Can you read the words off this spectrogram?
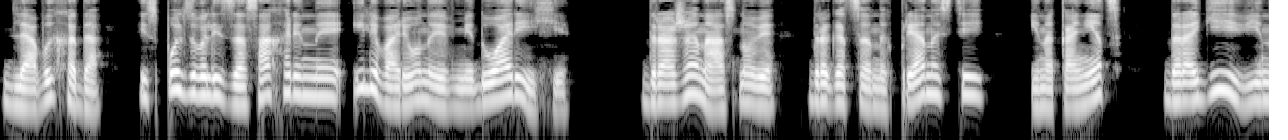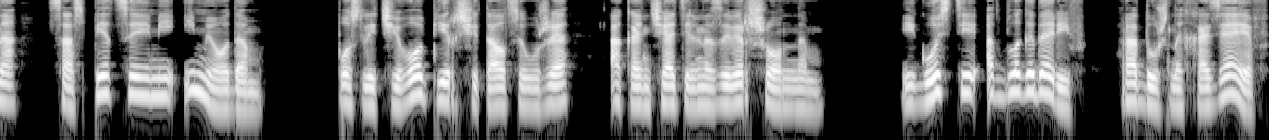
Для выхода использовались засахаренные или вареные в меду орехи, дрожжи на основе драгоценных пряностей и, наконец, дорогие вина со специями и медом, после чего пир считался уже окончательно завершенным. И гости, отблагодарив радушных хозяев,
